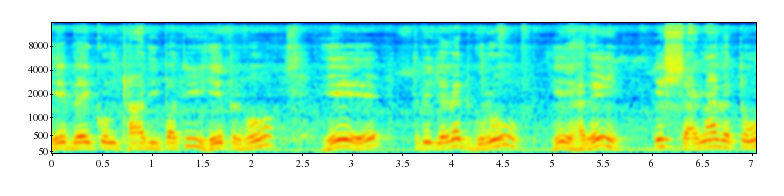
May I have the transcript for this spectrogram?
हे वैकुंठाधिपति, हे प्रभु, हे त्रिजगत गुरु, हे हरे, इस शरणागतों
